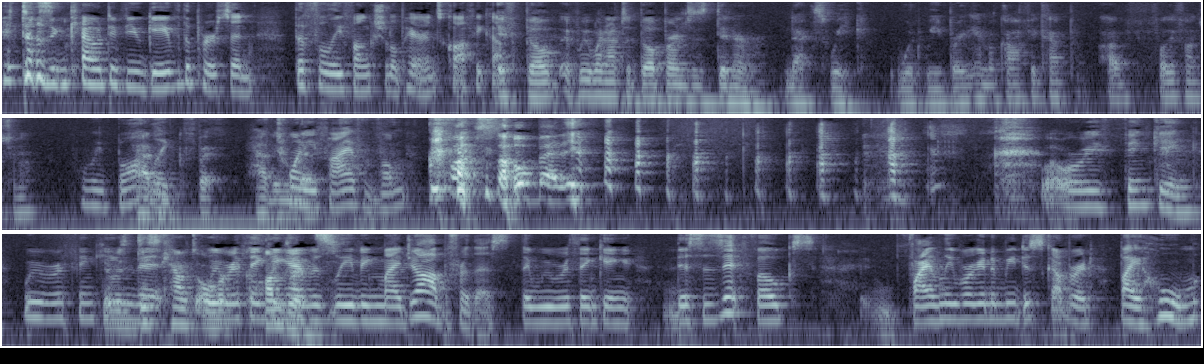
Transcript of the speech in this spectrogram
it doesn't count if you gave the person the fully functional parent's coffee cup. If Bill, if we went out to Bill Burns' dinner next week, would we bring him a coffee cup of fully functional? we bought Having- like but having 25 of them. Oh, so many. what were we thinking? We were thinking was that discounts we were thinking I was leaving my job for this. That we were thinking this is it, folks. Finally, we're going to be discovered by whom?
